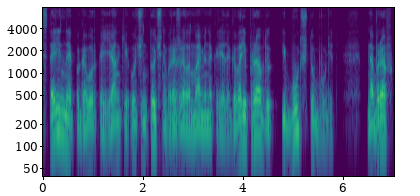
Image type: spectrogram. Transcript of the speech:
Старинная поговорка Янки очень точно выражала мамина кредо «Говори правду и будь что будет». Набрав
